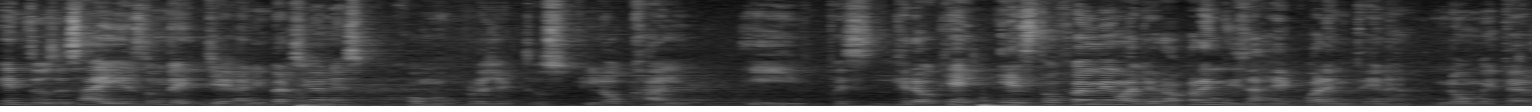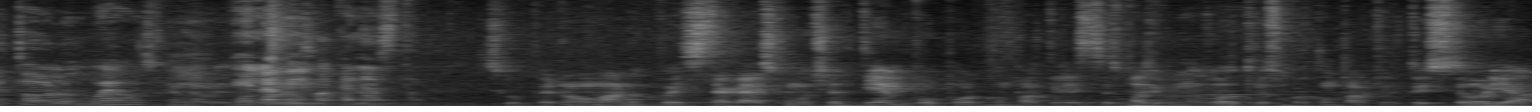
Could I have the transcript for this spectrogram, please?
Entonces ahí es donde llegan inversiones como proyectos local y pues creo que esto fue mi mayor aprendizaje de cuarentena, no meter todos los huevos en la misma, canasta. Súper, no, Manu, pues te agradezco mucho el tiempo por compartir este espacio con nosotros, por compartir tu historia.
